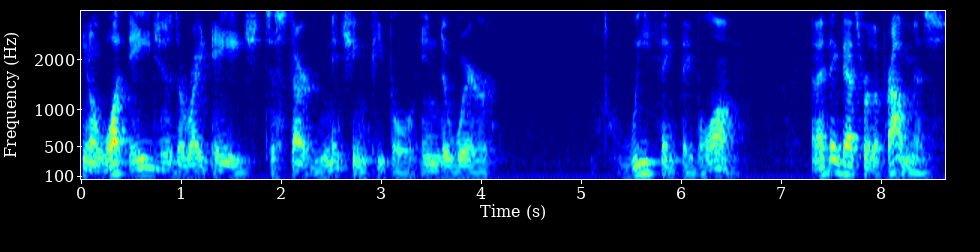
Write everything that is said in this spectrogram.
you know, what age is the right age to start niching people into where we think they belong? And I think that's where the problem is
